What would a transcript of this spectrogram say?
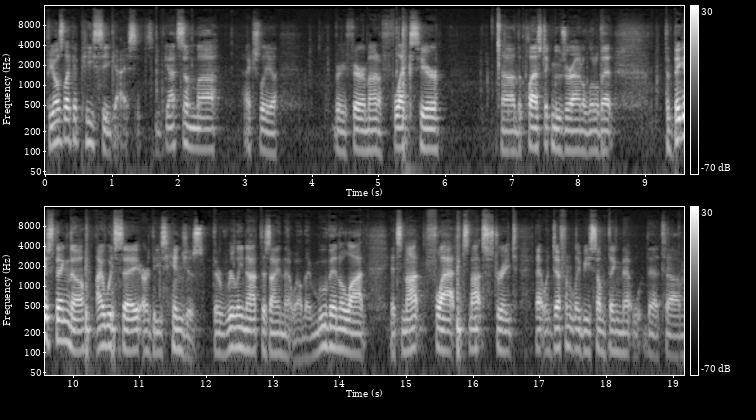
feels like a PC, guys. It's, you've got some uh, actually a very fair amount of flex here. Uh, the plastic moves around a little bit. The biggest thing, though, I would say, are these hinges. They're really not designed that well. They move in a lot. It's not flat. It's not straight. That would definitely be something that that um,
